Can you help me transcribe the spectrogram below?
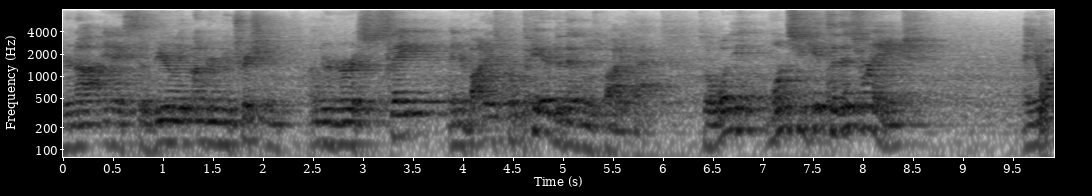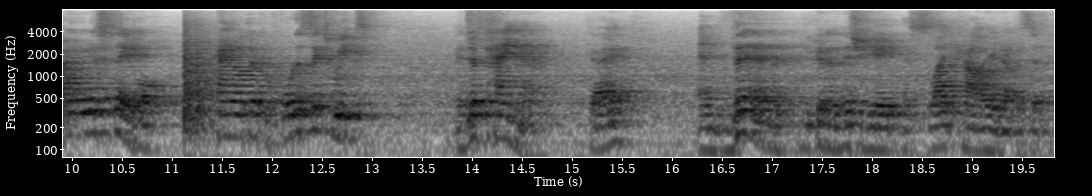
You're not in a severely undernutrition, undernourished state, and your body is prepared to then lose body fat. So you, once you get to this range and your body weight is stable, hang out there for four to six weeks and just hang there, okay? and then you can initiate a slight calorie deficit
